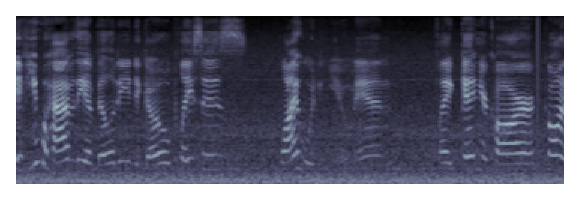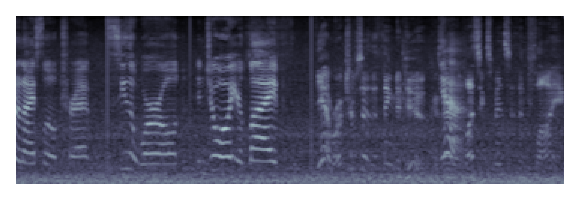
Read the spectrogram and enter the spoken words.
if you have the ability to go places, why wouldn't you, man? Like, get in your car, go on a nice little trip, see the world, enjoy your life. Yeah, road trips are the thing to do because Yeah. they're less expensive than flying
